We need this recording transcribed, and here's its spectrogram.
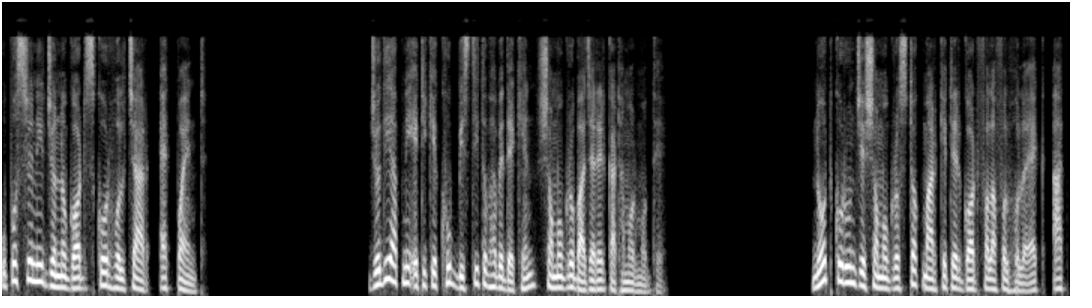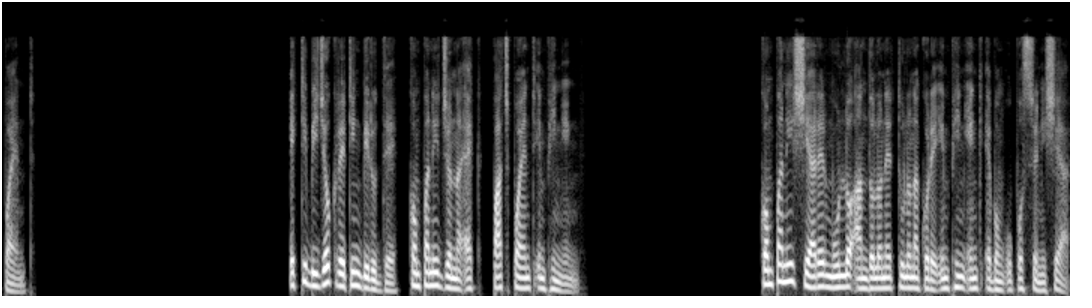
উপশ্রেণীর জন্য গড স্কোর হল চার, এক পয়েন্ট। যদি আপনি এটিকে খুব বিস্তৃতভাবে দেখেন, সমগ্র বাজারের কাঠামোর মধ্যে। নোট করুন যে সমগ্র স্টক মার্কেটের গড ফলাফল হল এক, আট পয়েন্ট। একটি বিযোগ রেটিং বিরুদ্ধে কোম্পানির জন্য এক পাঁচ পয়েন্ট ইম্ফিংইং কোম্পানির শেয়ারের মূল্য আন্দোলনের তুলনা করে ইম্ফিং এঙ্ক এবং উপশ্রেণী শেয়ার।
